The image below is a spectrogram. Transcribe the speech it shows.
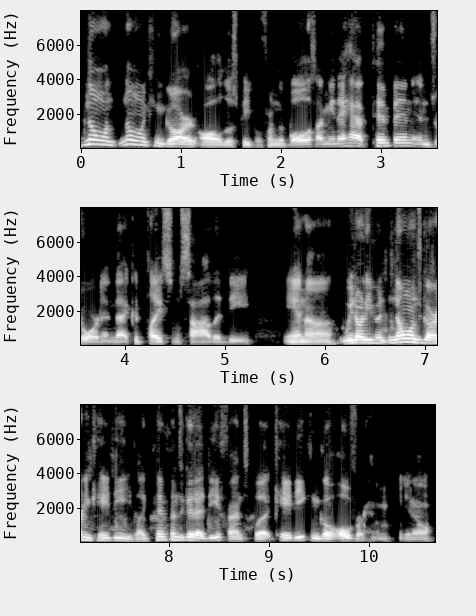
no one, no one can guard all those people from the Bulls. I mean, they have Pippen and Jordan that could play some solid D, and uh, we don't even. No one's guarding KD. Like Pippen's good at defense, but KD can go over him. You know,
